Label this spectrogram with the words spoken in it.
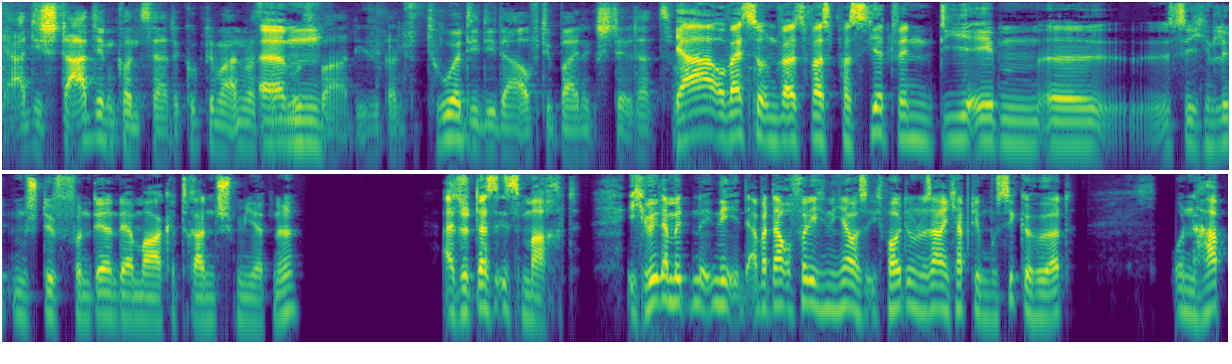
Ja, die Stadienkonzerte. Guck dir mal an, was da Ähm, los war. Diese ganze Tour, die die da auf die Beine gestellt hat. Ja, und weißt du, und was, was passiert, wenn die eben äh, sich einen Lippenstift von der und der Marke dran schmiert, ne? Also das ist Macht. Ich will damit, nee, aber darauf will ich nicht hinaus. Ich wollte nur sagen, ich habe die Musik gehört und habe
